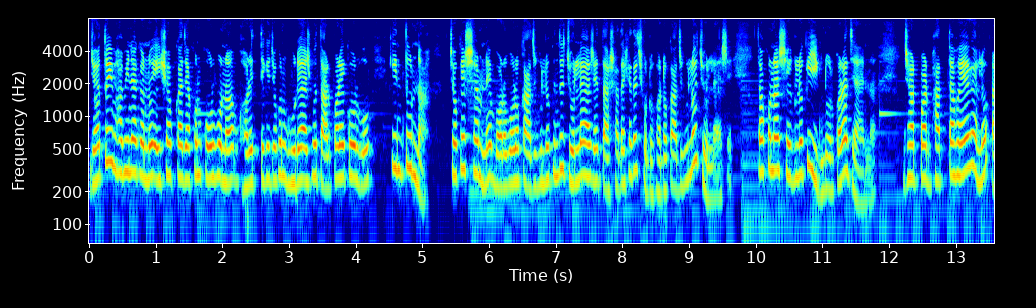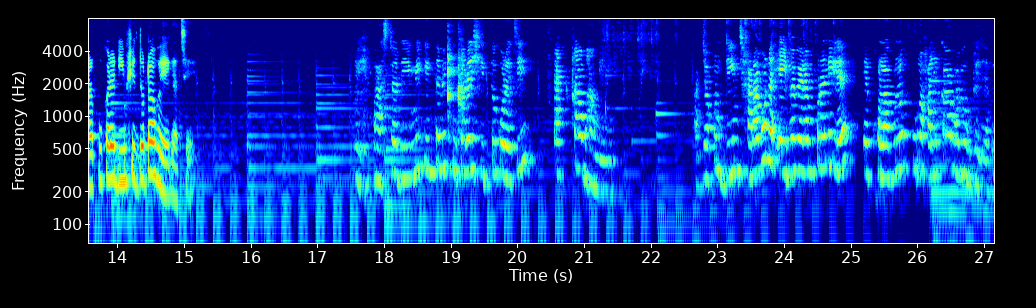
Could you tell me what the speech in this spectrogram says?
যতই ভাবি না কেন, এইসব কাজ এখন করব না, ঘরের থেকে যখন ঘুরে আসব তারপরে করব, কিন্তু না। চোখের সামনে বড় বড় কাজগুলো কিন্তু চলে আসে, তার সাথে সাথে ছোটোখাটো কাজগুলোও চলে আসে। তখন আর সেগুলোকে ইগনোর করা যায় না। ঝটপট ভাতটা হয়ে গেল আর কুকারে ডিম সিদ্ধটাও হয়ে গেছে। পাঁচটা ডিমই কিন্তু আমি কুকারে সিদ্ধ করেছি, একটাও ভাঙিনি। আর যখন ডিম ছাড়াবো না, এইভাবে এরম করে নিলে এর খোলাগুলো পুরো হালকাভাবে উঠে যাবে।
